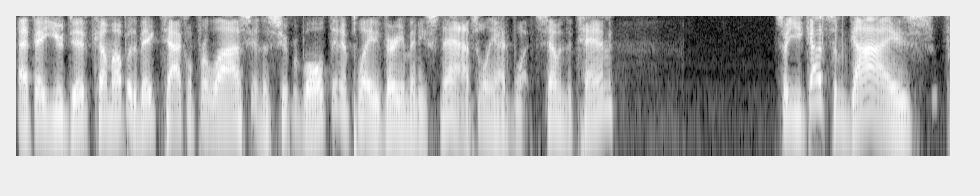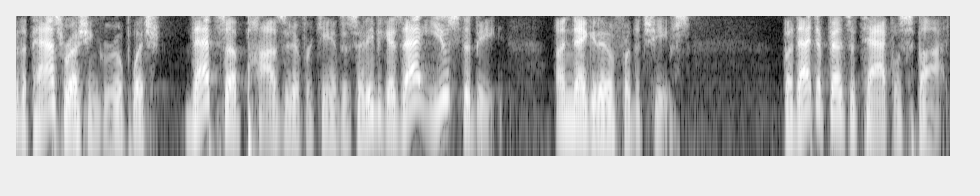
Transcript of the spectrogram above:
FAU did come up with a big tackle for loss in the Super Bowl. Didn't play very many snaps. Only had what, seven to 10? So you got some guys for the pass rushing group, which that's a positive for Kansas City because that used to be a negative for the Chiefs. But that defensive tackle spot,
